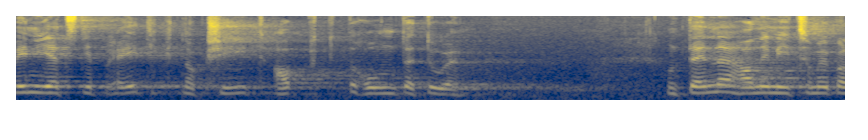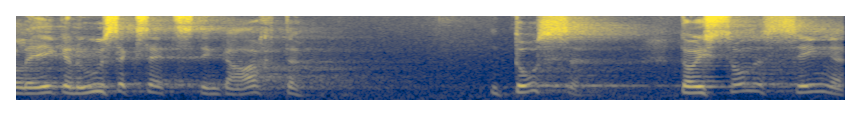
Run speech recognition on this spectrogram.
wenn ich jetzt die Predigt noch gescheit abrunden tue. Und dann habe ich mich zum Überlegen rausgesetzt in den Garten. Und draussen, da ist so ein Singen,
